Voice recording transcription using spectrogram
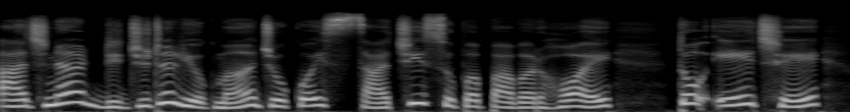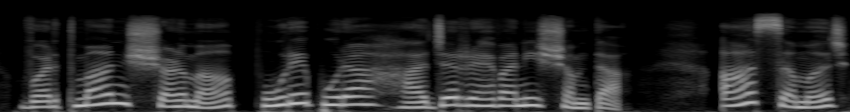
આજના ડિજિટલ યુગમાં જો કોઈ સાચી સુપરપાવર હોય, તો એ છે વર્તમાન ક્ષણમાં પૂરેપૂરા હાજર રહેવાની ક્ષમતા. આ સમજ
